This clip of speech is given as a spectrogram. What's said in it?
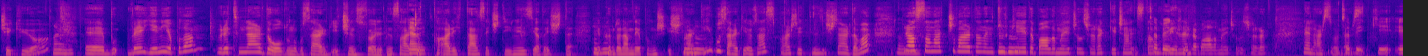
çekiyor. Evet. E, bu, ve yeni yapılan üretimler de olduğunu bu sergi için söyledin. Sadece Evet. tarihten seçtiğiniz ya da işte yakın dönemde yapılmış işler değil. Bu sergiye özel sipariş ettiğiniz işler de var. Biraz sanatçılardan hani Türkiye'ye de bağlamaya çalışarak, geçen İstanbul. Bienali'ne bağlamaya çalışarak neler söylersin? Tabii ki. Ee,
